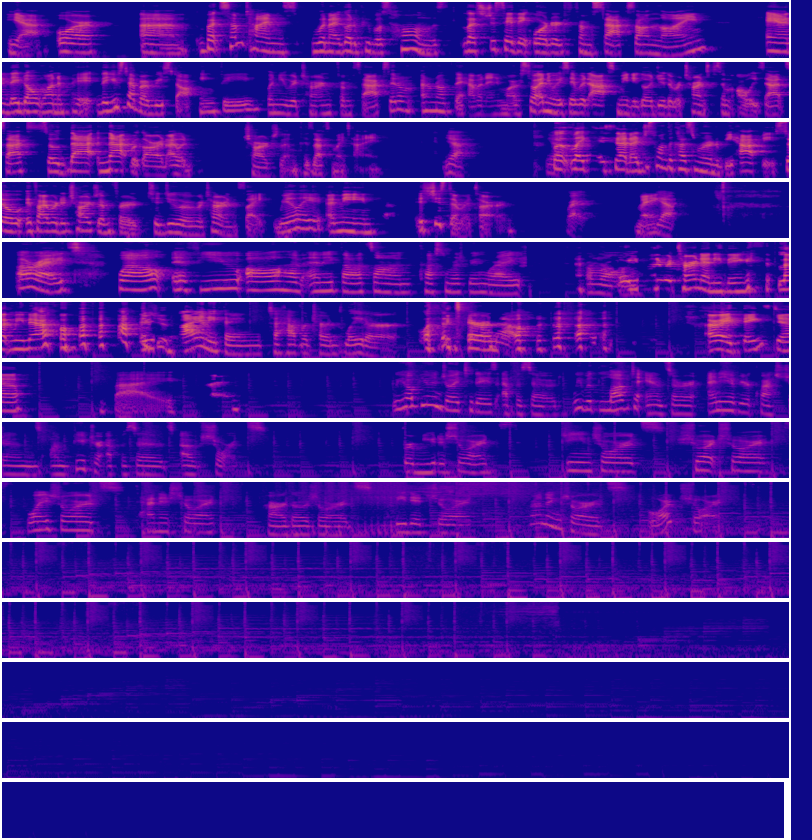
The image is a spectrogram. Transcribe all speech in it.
yeah, or um, but sometimes when I go to people's homes, let's just say they ordered from Saks online and they don't want to pay. They used to have a restocking fee when you return from Saks. They don't. I don't know if they have it anymore. So, anyways, they would ask me to go do the returns because I'm always at Saks. So that in that regard, I would charge them because that's my time. Yeah. yeah. But like I said, I just want the customer to be happy. So if I were to charge them for to do a return, it's like really. I mean, it's just a return. Right. Right. Yeah. All right. Well, if you all have any thoughts on customers being right or wrong, or you want to return anything, let me know. if you buy anything to have returned later, let Tara know. all right. Thanks, Joe. Bye. Bye. We hope you enjoyed today's episode. We would love to answer any of your questions on future episodes of Shorts. Bermuda Shorts jean shorts, short shorts, boy shorts, tennis shorts, cargo shorts, pleated shorts, running shorts, board shorts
